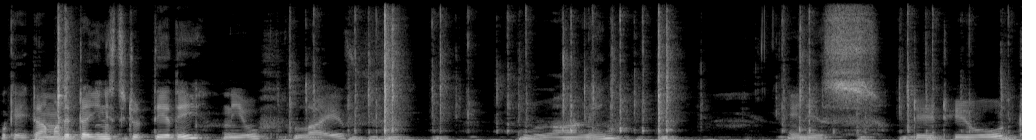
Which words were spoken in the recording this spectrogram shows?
ওকে এটা আমাদেরটা ইনস্টিটিউট দিয়ে দিই। New life learning institute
